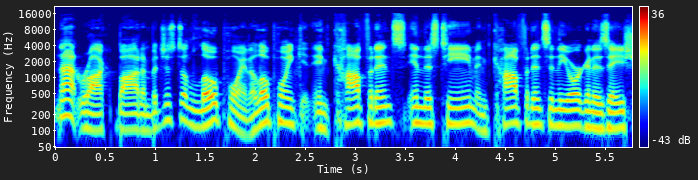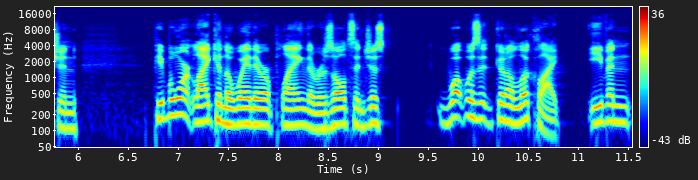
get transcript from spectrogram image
not rock bottom, but just a low point, a low point in confidence in this team and confidence in the organization. People weren't liking the way they were playing, the results, and just what was it going to look like, even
